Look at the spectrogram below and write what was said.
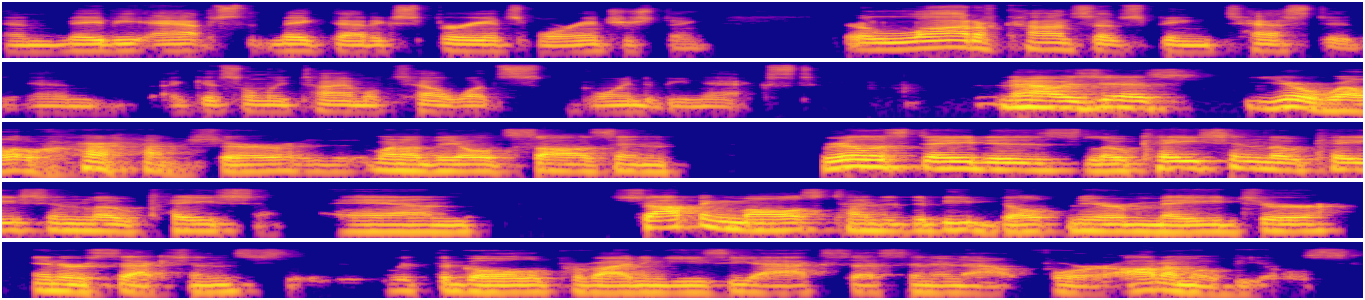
and maybe apps that make that experience more interesting. There are a lot of concepts being tested, and I guess only time will tell what's going to be next. Now, as, as you're well aware, I'm sure, one of the old saws in real estate is location, location, location. And shopping malls tended to be built near major intersections with the goal of providing easy access in and out for automobiles.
